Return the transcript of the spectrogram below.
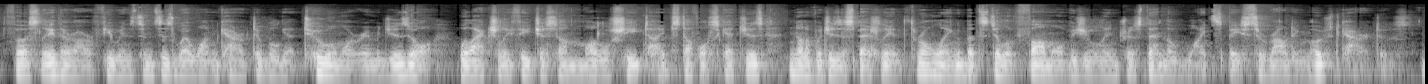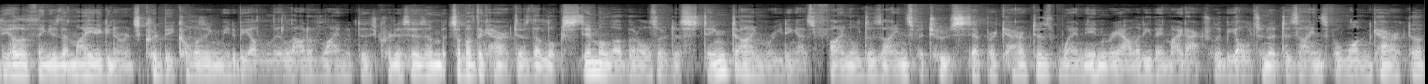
Firstly, there are a few instances where one character will get two or more images, or will actually feature some model sheet type stuff or sketches, none of which is especially enthralling, but still of far more visual interest than the white space surrounding most characters. The other thing is that my ignorance could be causing me to be a little out of line with this criticism. Some of the characters that look similar but also distinct I'm reading as final designs for two separate characters when in reality they might actually be alternate designs for one character.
